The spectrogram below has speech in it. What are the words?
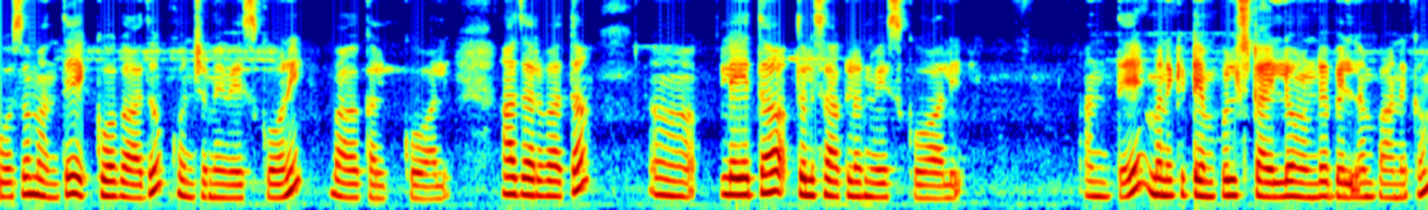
కోసం అంతే ఎక్కువ కాదు కొంచెమే వేసుకొని బాగా కలుపుకోవాలి. ఆ తర్వాత లేత తులసాకులను వేసుకోవాలి. అంతే మనకి టెంపుల్ స్టైల్లో ఉండే బెల్లం పానకం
